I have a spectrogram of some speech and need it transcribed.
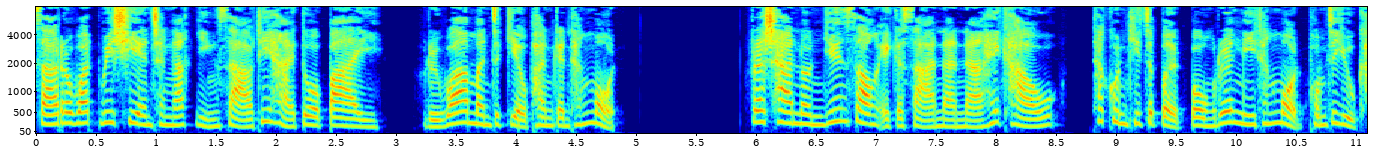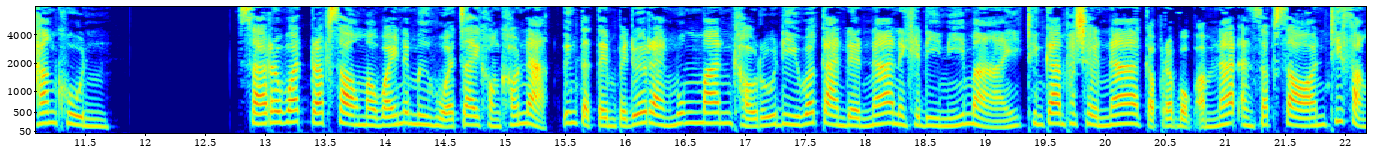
สารวัตรวิเชียนชะงักหญิงสาวที่หายตัวไป หรือว่ามันจะเกี่ยวพันกันทั้งหมด ประชานนยื่นซองเอกสารหนาๆให้เขา ถ้าคุณคิดจะเปิดโปงเรื่องนี้ทั้งหมด ผมจะอยู่ข้างคุณ สารวัตรรับซองมาไว้ในมือหัวใจของเขาหนัก อึ้งแต่เต็มไปด้วยแรงมุ่งมั่น เขารู้ดีว่าการเดินหน้าในคดีนี้หมาย ถึงการเผชิญหน้ากับระบบอำนาจอันซับซ้อนที่ฝัง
